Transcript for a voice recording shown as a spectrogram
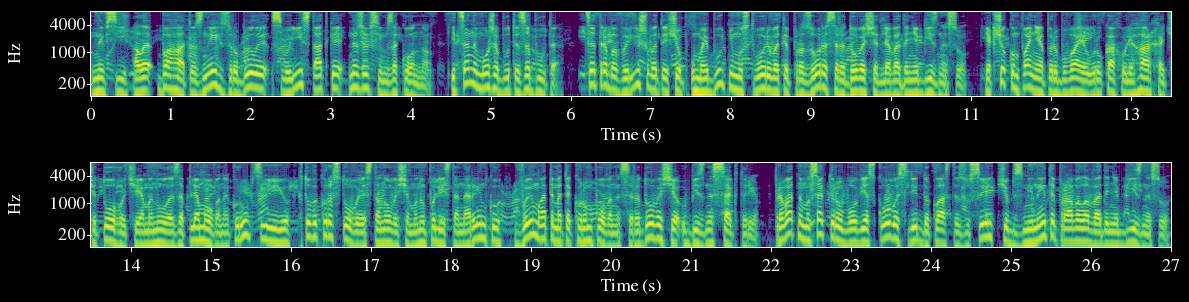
не всі, але багато з них зробили свої статки не зовсім законно, і це не може бути забуте. Це треба вирішувати, щоб у майбутньому створювати прозоре середовище для ведення бізнесу. Якщо компанія перебуває у руках олігарха чи того, чиє минуле заплямоване корупцією, хто використовує становище монополіста на ринку, ви матимете корумповане середовище у бізнес-секторі. Приватному сектору обов'язково слід докласти зусиль, щоб змінити правила ведення бізнесу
